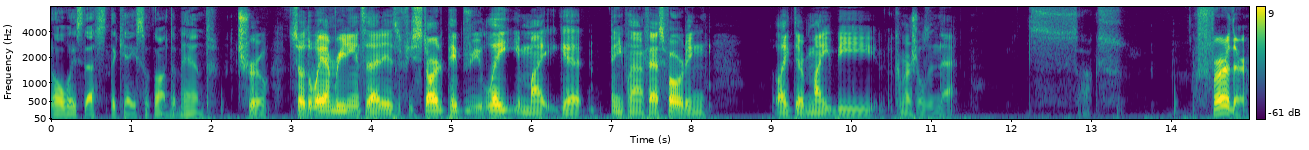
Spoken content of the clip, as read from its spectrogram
always that's the case with on demand. True. So the way I'm reading into that is if you start a pay-per-view late, you might get, and you plan on fast-forwarding, like there might be commercials in that. Sucks. Further,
